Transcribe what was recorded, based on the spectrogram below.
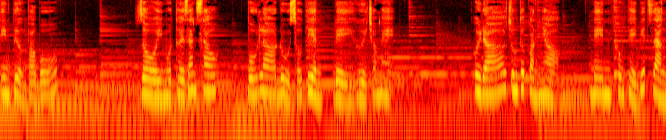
tin tưởng vào bố. Rồi một thời gian sau, bố lo đủ số tiền để gửi cho mẹ. Hồi đó chúng tôi còn nhỏ nên không thể biết rằng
